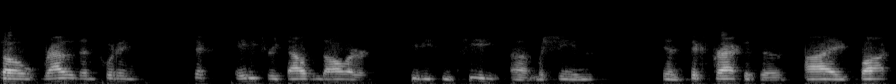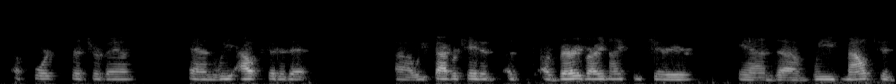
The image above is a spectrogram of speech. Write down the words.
So rather than putting six $83,000 CBCT uh, machines in six practices, I bought a Ford Sprinter van and we outfitted it. Uh, we fabricated a, a, very, very nice interior and um, we mounted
